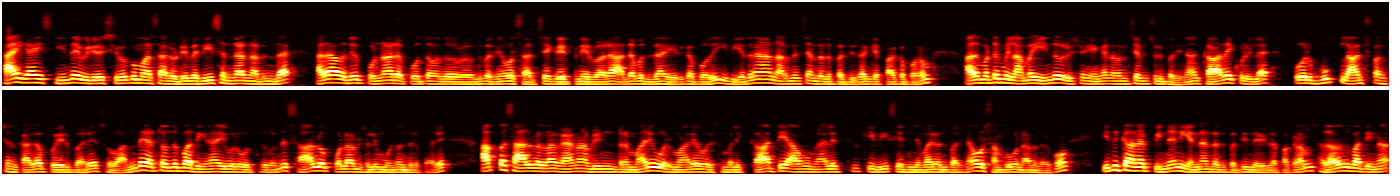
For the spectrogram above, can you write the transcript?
ஹாய் கைஸ் இந்த வீடியோ சிவகுமார் சாரோடைய இப்போ ரீசெண்டாக நடந்த அதாவது பொன்னாட போத்த வந்தவர் வந்து பார்த்திங்கன்னா ஒரு சர்ச்சையை கிரியேட் பண்ணியிருப்பார் அதை பற்றி தான் இருக்க போகுது. இது எதனால் நடந்துச்சுன்றதை பற்றி தான் கே பார்க்க போகிறோம் அது மட்டும் இல்லாமல் இந்த ஒரு விஷயம் எங்கே நடந்துச்சு அப்படின்னு சொல்லி பார்த்தீங்கன்னா காரைக்குடியில் ஒரு புக் லான்ச் ஃபங்க்ஷனுக்காக போயிருப்பார். ஸோ அந்த இடத்துல வந்து பார்த்தீங்கன்னா இவர் ஒருத்தர் வந்து சால்வோ போடலாம்னு சொல்லி முன் வந்திருப்பார். அப்போ சால்வெல்லாம் வேணாம் அப்படின்ற மாதிரி ஒரு மாதிரி ஒரு சிம்பலி காட்டி அவங்க மேலே தூக்கி வீசி எரிஞ்ச மாதிரி வந்து பார்த்திங்கன்னா ஒரு சம்பவம் நடந்திருக்கும். இதுக்கான பின்னணி என்னன்றதை பற்றி இந்த வீடியோவில் பார்க்கலாம். அதாவது வந்து பார்த்திங்கன்னா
